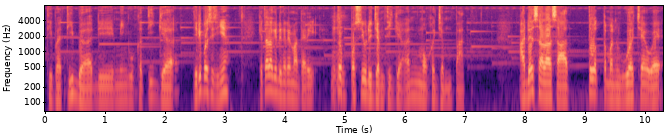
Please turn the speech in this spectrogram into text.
tiba-tiba di minggu ketiga jadi posisinya kita lagi dengerin materi itu Mm-mm. posisi udah jam 3an mau ke jam 4 ada salah satu teman gua cewek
